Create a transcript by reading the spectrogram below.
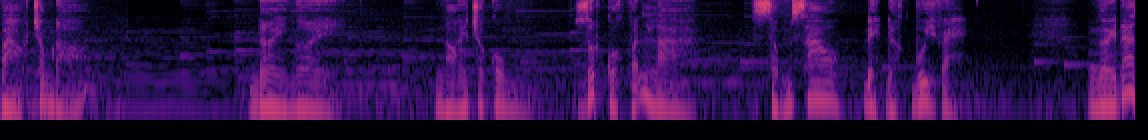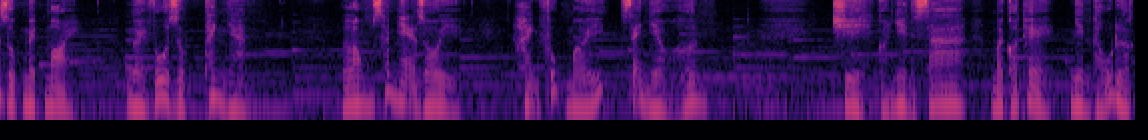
vào trong đó. Đời người nói cho cùng, rốt cuộc vẫn là sống sao để được vui vẻ. Người đa dục mệt mỏi, người vô dục thanh nhàn. Lòng sắp nhẹ rồi, hạnh phúc mới sẽ nhiều hơn. Chỉ có nhìn xa mới có thể nhìn thấu được.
